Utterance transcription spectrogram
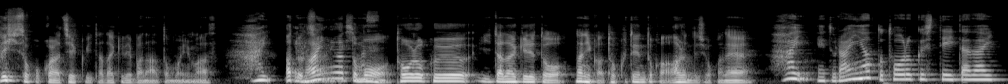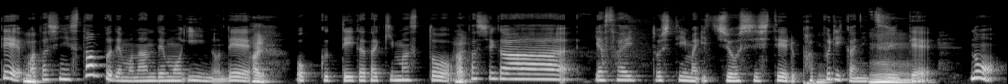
ぜひそこからチェックいただければなと思います。はい。あと LINE アットも登録いただけると何か特典とかあるんでしょうかね？はい。えっ、と、LINE アット登録していただいて、うん私にスタンプでも何でもいいので、はい。送っていただきますと、はい私が野菜として今一押ししているパプリカについての、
